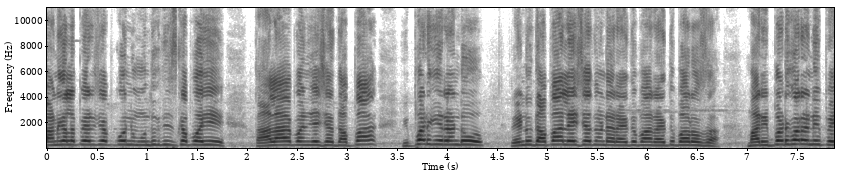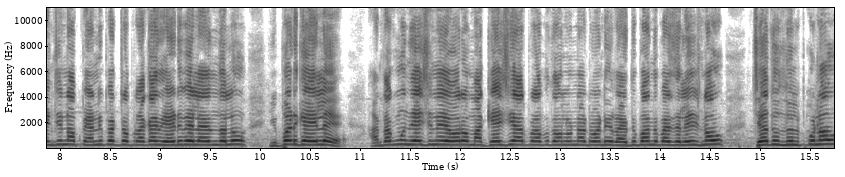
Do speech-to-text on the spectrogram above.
పండుగల పేరు చెప్పుకొని ముందుకు తీసుకుపోయి కాలాయపన చేసేది తప్ప ఇప్పటికీ రెండు రెండు దఫాలు వేసేది ఉండే రైతు రైతు భరోసా. మరి ఇప్పటి కూడా నీ పెంచిన పెన్నిపెట్ట ప్రకారం ఏడు వేల ఐదు వందలు ఇప్పటికే వేయలే అంతకుముందు వేసిన ఎవరో మా కేసీఆర్ ప్రభుత్వంలో ఉన్నటువంటి రైతు బంధు పైసలు వేసినావు చేతులు దులుపుకున్నావు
